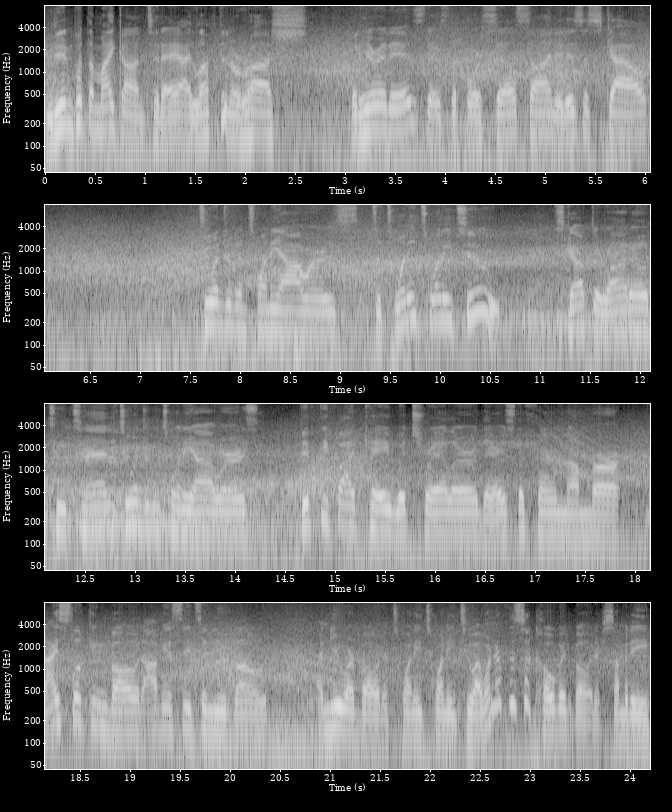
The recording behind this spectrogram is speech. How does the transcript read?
we didn't put the mic on today. I left in a rush, but here it is. There's the for sale sign. It is a Scout. 220 hours. It's a 2022. Scout Dorado 210, 220 hours, 55K with trailer. There's the phone number. Nice looking boat. Obviously, it's a new boat, a newer boat, a 2022. I wonder if this is a COVID boat, if somebody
